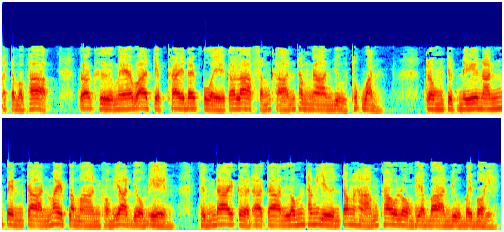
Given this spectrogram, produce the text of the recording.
อัตมภาพ ก็คือแม้ว่าเจ็บไข้ได้ป่วยก็ลากสังขารทำงานอยู่ทุกวัน ตรงจุดนี้นั้นเป็นการไม่ประมาณของญาติโยมเอง ถึงได้เกิดอาการล้มทั้งยืนต้องหามเข้าโรงพยาบาลอยู่บ่อยๆ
